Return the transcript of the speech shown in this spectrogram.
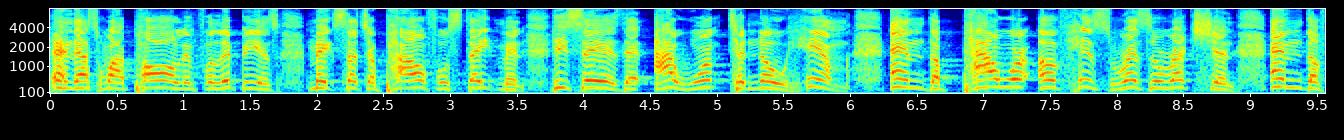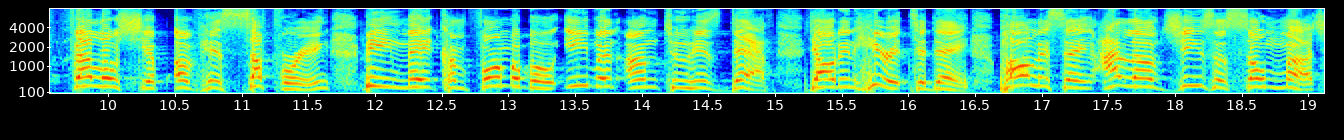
And that's why Paul in Philippians makes such a powerful statement. He says that I want to know him and the power of his resurrection and the fellowship of his suffering, being made conformable even unto his death. Y'all didn't hear it today. Paul is saying, I love Jesus so much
